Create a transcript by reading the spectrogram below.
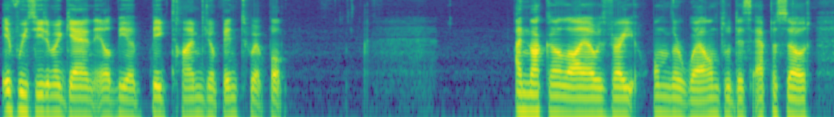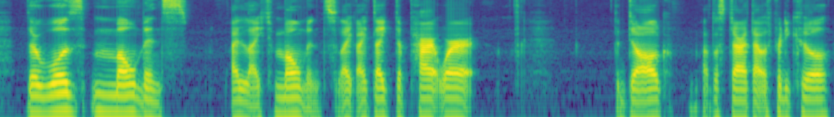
if we see them again, it'll be a big time jump into it. But I'm not gonna lie, I was very underwhelmed with this episode. There was moments I liked moments like I liked the part where the dog at the start. That was pretty cool.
